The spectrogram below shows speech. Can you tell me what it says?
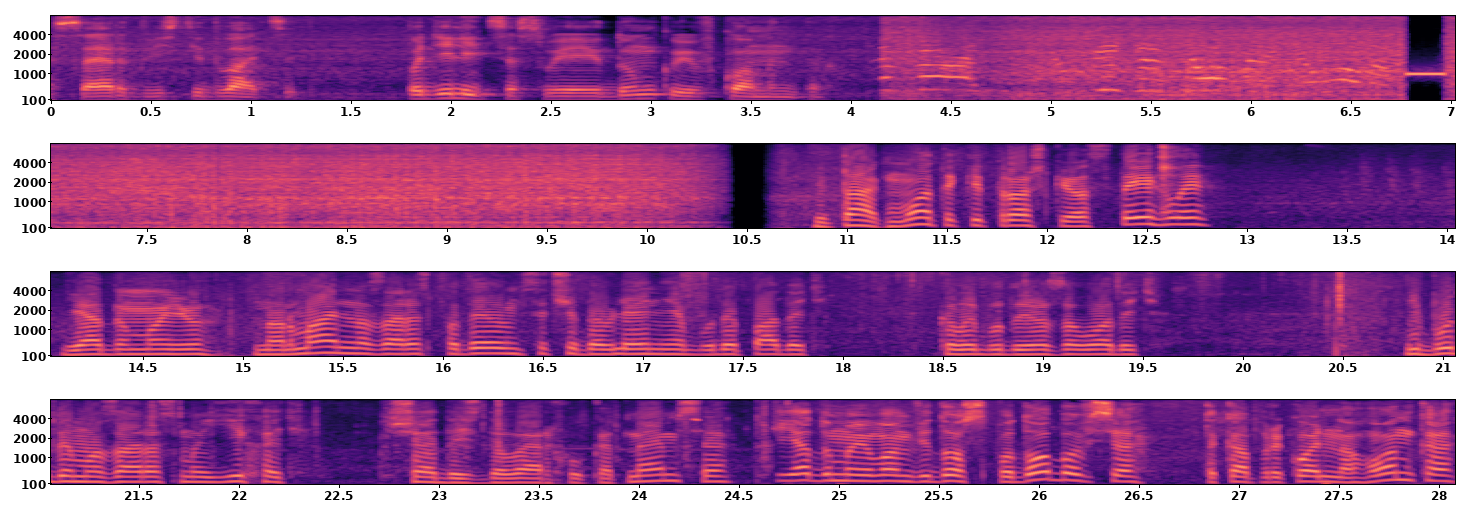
SR 220? Поділіться своєю думкою в коментах. І так, мотики трошки остигли. Я думаю, нормально. Зараз подивимося, чи давлення буде падати, коли буду його заводити. І будемо зараз ми їхати ще десь до верху катнемося. Я думаю, вам відос сподобався. Така прикольна гонка.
